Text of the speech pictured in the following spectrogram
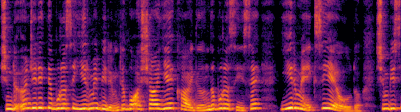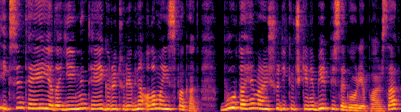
Şimdi öncelikle burası 20 birimdi. Bu aşağı y kaydığında burası ise 20 eksi y oldu. Şimdi biz x'in t'ye ya da y'nin t'ye göre türevini alamayız fakat burada hemen şu dik üçgene bir Pisagor yaparsak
